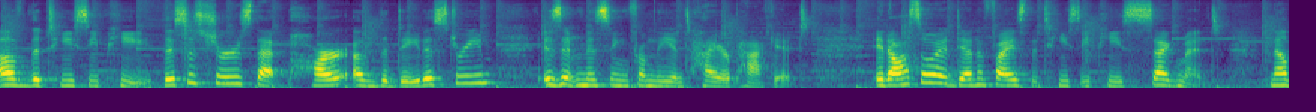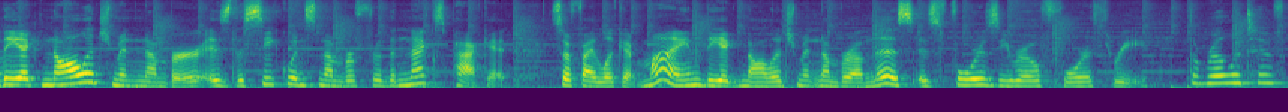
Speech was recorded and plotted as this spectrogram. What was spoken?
of the TCP. This assures that part of the data stream isn't missing from the entire packet. It also identifies the TCP segment. Now the acknowledgement number is the sequence number for the next packet. So if I look at mine, the acknowledgement number on this is 4043, the relative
